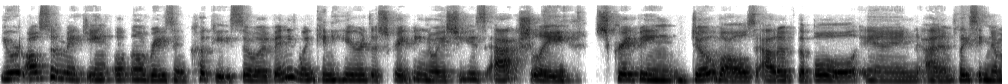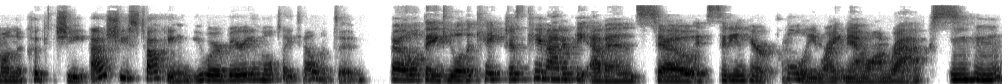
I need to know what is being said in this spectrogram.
you're also making oatmeal raisin cookies. So if anyone can hear the scraping noise, she is actually scraping dough balls out of the bowl and um, placing them on the cookie sheet. As she's talking, you are very multi talented. Oh, well, thank you. Well, the cake just came out of the oven. So it's sitting here cooling right now on racks. Mm-hmm.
